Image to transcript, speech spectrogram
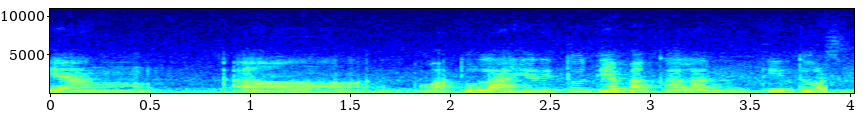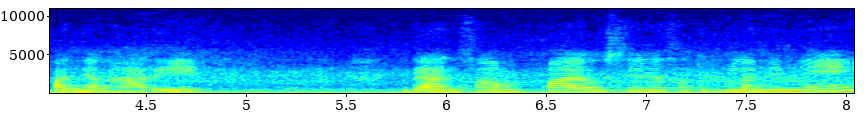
yang uh, waktu lahir itu dia bakalan tidur sepanjang hari. Dan sampai usianya satu bulan ini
